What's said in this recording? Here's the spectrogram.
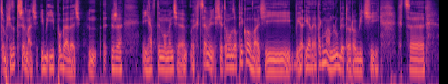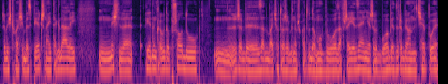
trzeba się zatrzymać i, i pogadać, że ja w tym momencie chcę się tobą zaopiekować i ja, ja, ja tak mam, lubię to robić i chcę, żebyś czuła się bezpieczna i tak dalej. Myślę jeden krok do przodu, m, żeby zadbać o to, żeby na przykład w domu było zawsze jedzenie, żeby był obiad zrobiony, ciepły,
